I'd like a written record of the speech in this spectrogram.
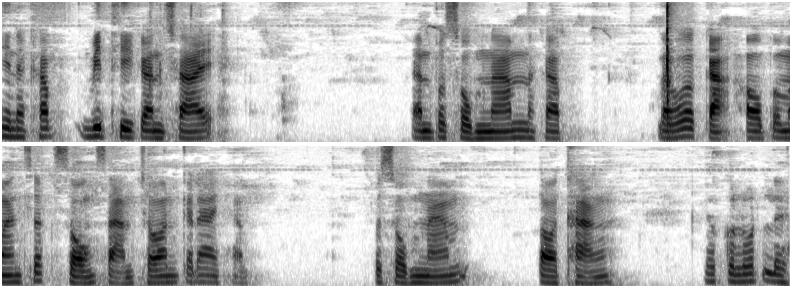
นี่นะครับวิธีการใช้ การผสมน้ำนะครับ เราก็กะเอาประมาณสักสองสามช้อนก็ได้ครับ ผสมน้ำต่อถัง แล้วก็ลดเลย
